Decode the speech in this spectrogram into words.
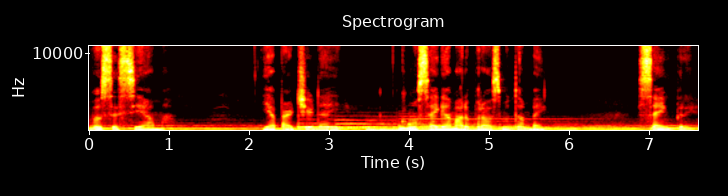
você se ama. E a partir daí, consegue amar o próximo também, sempre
